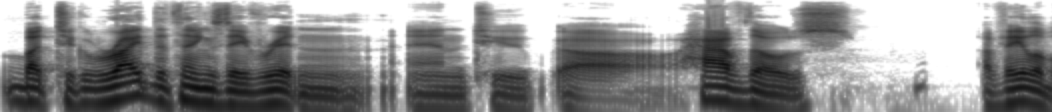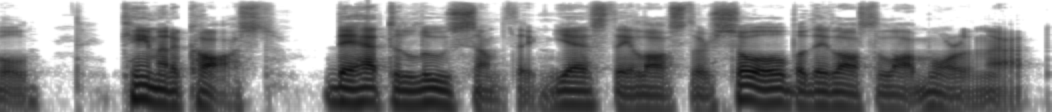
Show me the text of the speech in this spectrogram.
but to write the things they've written and to uh, have those available came at a cost. They had to lose something. Yes, they lost their soul, but they lost a lot more than that.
